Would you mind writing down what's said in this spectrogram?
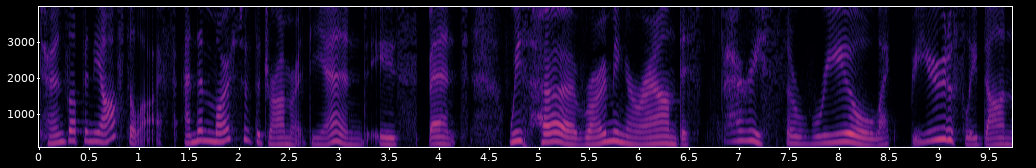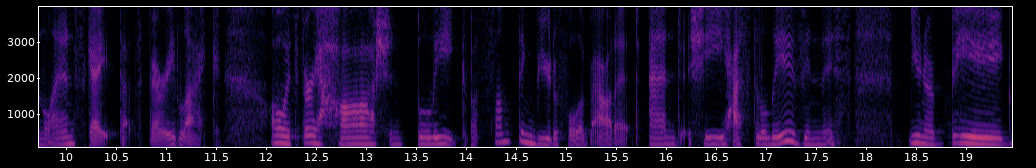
turns up in the afterlife. And then most of the drama at the end is spent with her roaming around this very surreal, like beautifully done landscape that's very like, oh, it's very harsh and bleak, but something beautiful about it. And she has to live in this you know, big,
